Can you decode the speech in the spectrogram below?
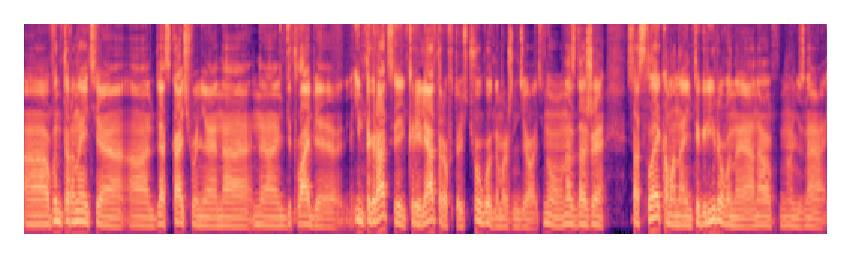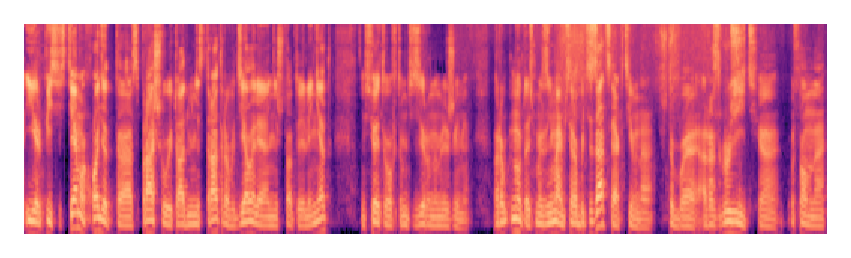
в интернете а, для скачивания на, на GitLab интеграции корреляторов, то есть что угодно можно делать. Ну, у нас даже со Slack она интегрированная, она, ну, не знаю, ERP-система ходит, а, спрашивают у администраторов, делали они что-то или нет, и все это в автоматизированном режиме. Ну, то есть мы занимаемся роботизацией активно, чтобы разгрузить, условно,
